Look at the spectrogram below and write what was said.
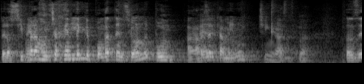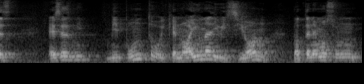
pero sí Pero para sí, mucha sí. gente que ponga atención, güey, pum, agarras Eh. el camino y chingaste, ¿va? Entonces, ese es mi, mi punto, güey, que no hay una división, no tenemos un,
